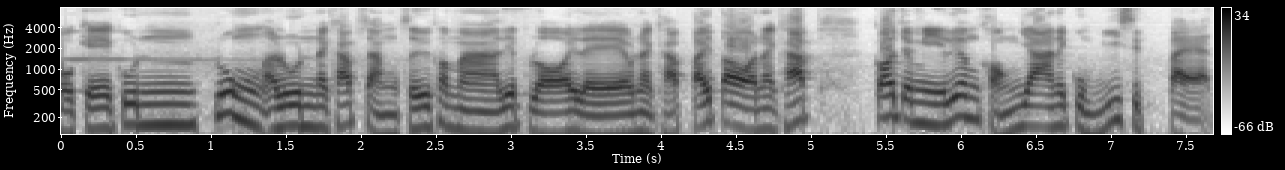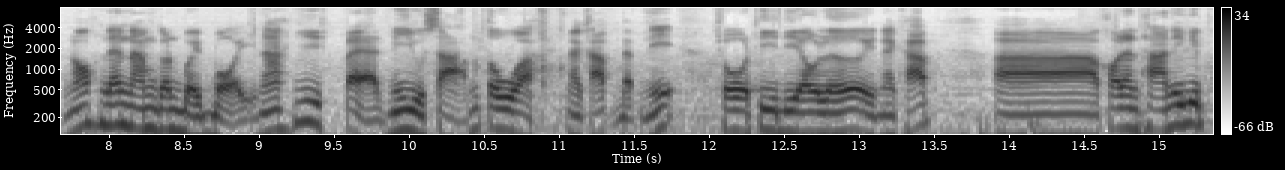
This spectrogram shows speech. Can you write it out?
โอเค คุณรุ่งอรุณนะครับ สั่งซื้อเข้ามาเรียบร้อยแล้วนะครับ ไปต่อนะครับ ก็จะมีเรื่องของยาในกลุ่ม 28 เนาะแนะนำกันบ่อยๆนะ 28 มีอยู่ 3 ตัวนะครับ แบบนี้โชว์ทีเดียวเลยนะครับ คอรันทานิลิโพ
